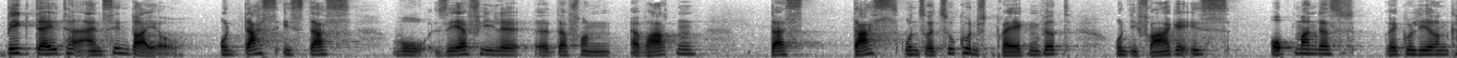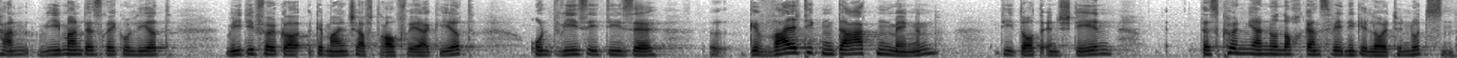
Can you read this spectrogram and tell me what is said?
Big Data and SynBio. Und das ist das, wo sehr viele äh, davon erwarten, dass das unsere Zukunft prägen wird. Und die Frage ist, ob man das regulieren kann, wie man das reguliert, wie die Völkergemeinschaft darauf reagiert und wie sie diese äh, gewaltigen Datenmengen, die dort entstehen, das können ja nur noch ganz wenige Leute nutzen.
